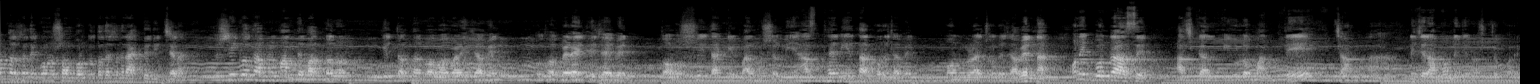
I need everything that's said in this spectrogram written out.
আপনার সাথে কোনো সম্পর্ক তাদের সাথে রাখতে দিচ্ছে না। তো সেই কথা আপনি মানতে বাধ্য নন, কিন্তু আপনার বাবা বাড়ি যাবেন, কোথাও বেড়াইতে যাবেন, তো অবশ্যই তাকে পারমিশন নিয়ে, আস্থা নিয়ে তারপরে যাবেন, মন গড়া চলে যাবেন না। অনেক বোনরা আছে, আজকাল এগুলো মানতে চান না, নিজের আমল নিজে নষ্ট করে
